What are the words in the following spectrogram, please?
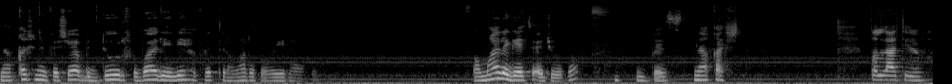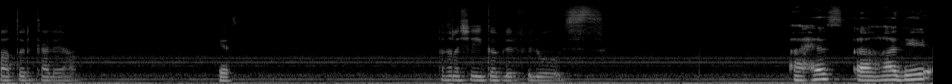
ناقشني في أشياء بتدور في بالي ليها فترة مرة طويلة يعني. فما لقيت أجوبة بس ناقشت. طلعتي اللي بخاطرك عليها. يس أغلى شيء قبل الفلوس. أحس آه هذه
